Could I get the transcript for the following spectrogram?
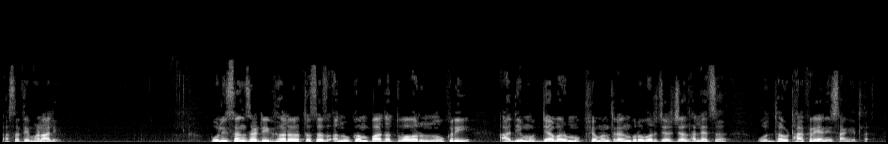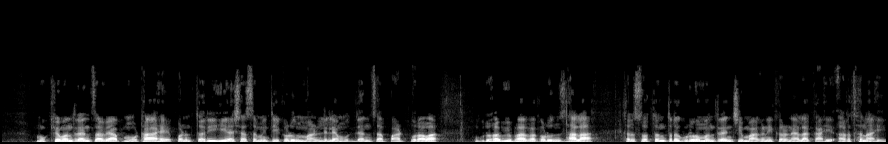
असं ते म्हणाले. पोलिसांसाठी घरं तसंच अनुकंपा तत्वावर नोकरी आदी मुद्द्यावर मुख्यमंत्र्यांबरोबर चर्चा झाल्याचं उद्धव ठाकरे यांनी सांगितलं. मुख्यमंत्र्यांचा व्याप मोठा आहे पण तरीही अशा समितीकडून मांडलेल्या मुद्द्यांचा पाठपुरावा गृहविभागाकडून झाला तर स्वतंत्र गृहमंत्र्यांची मागणी करण्याला काही अर्थ नाही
